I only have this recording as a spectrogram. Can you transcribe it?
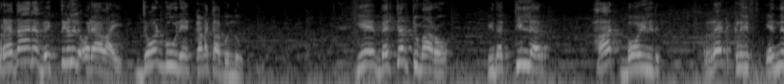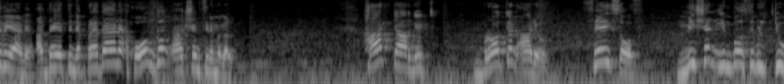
പ്രധാന വ്യക്തികളിൽ ഒരാളായി ജോൺ വുവിനെ കണക്കാക്കുന്നു. എ ബെറ്റർ ടുമാറോ ഇത് killer hard boiled red cliff എന്നിവയാണ് അദ്ദേഹത്തിന്റെ പ്രധാന ഹോങ്കോങ് ആക്ഷൻ സിനിമകൾ. Hard target broken arrow face off mission impossible two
